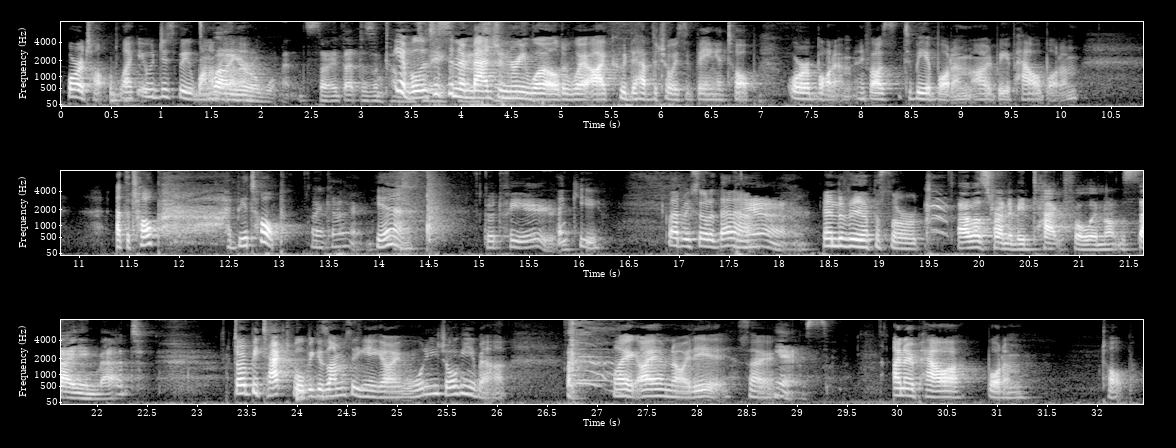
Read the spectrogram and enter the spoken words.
or a top. Like it would just be one of Well, the you're other. a woman, so that doesn't come. Yeah, well, into it's the just an equation. imaginary world of where I could have the choice of being a top or a bottom. And if I was to be a bottom, I would be a power bottom. At the top, I'd be a top. Okay, Yeah. good for you. Thank you. Glad we sorted that out. Yeah. End of the episode. I was trying to be tactful and not saying that. Don't be tactful because I'm sitting here going, what are you talking about? like, I have no idea. So Yes. I know power, bottom, top.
